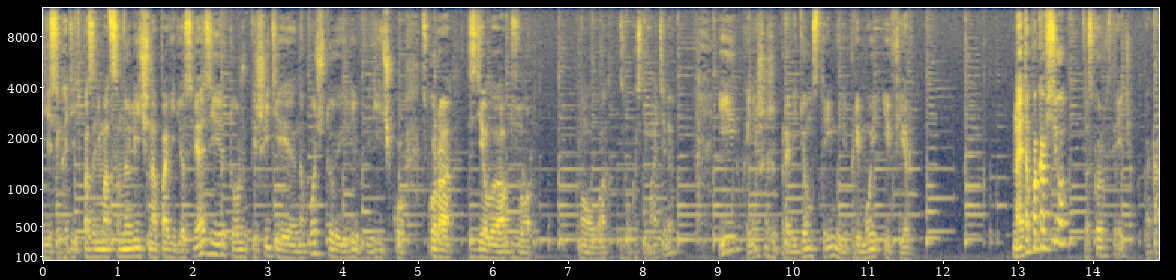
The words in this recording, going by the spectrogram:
если хотите позаниматься мной лично по видеосвязи, тоже пишите на почту или в личку. Скоро сделаю обзор нового звукоснимателя. И, конечно же, проведем стрим или прямой эфир. На этом пока все. До скорых встреч. Пока.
